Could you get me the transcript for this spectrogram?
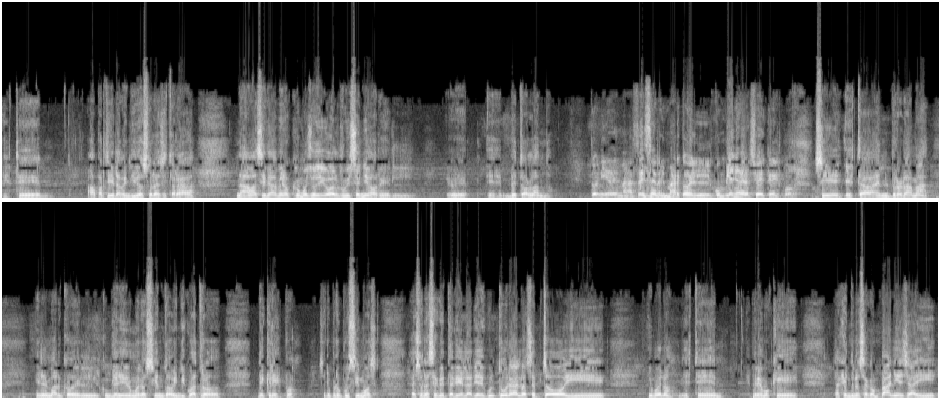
Este, a partir de las 22 horas estará nada más y nada menos que, como yo digo, el ruiseñor, el, eh, eh, Beto Orlando. Tony, además es en el marco del cumpleaños de la ciudad de Crespo. Sí, está en el programa, en el marco del cumpleaños número 124 de Crespo. Se lo propusimos a eso la Secretaría del Área de Cultura, lo aceptó y, bueno, este, esperemos que la gente nos acompañe, ya hay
